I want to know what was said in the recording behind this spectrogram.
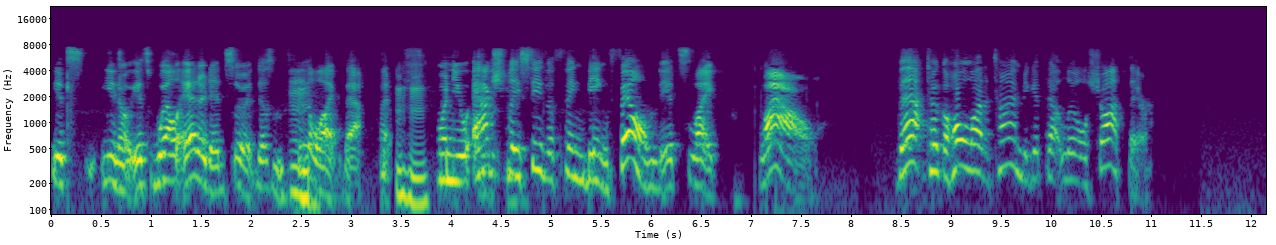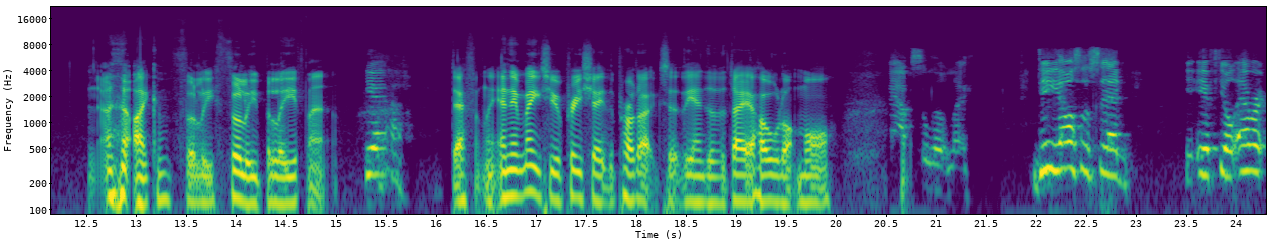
it's, you know, it's well edited, so it doesn't feel mm-hmm. like that. But mm-hmm. when you actually see the thing being filmed, it's like, wow, that took a whole lot of time to get that little shot there. I can fully, fully believe that. Yeah, Definitely. And it makes you appreciate the products at the end of the day a whole lot more. absolutely. Dee also said, if you'll ever,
